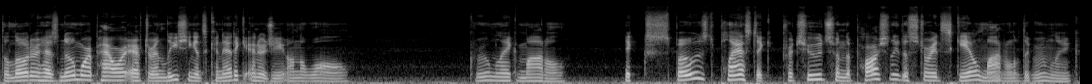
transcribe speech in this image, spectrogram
The loader has no more power after unleashing its kinetic energy on the wall. Groom Lake model. Exposed plastic protrudes from the partially destroyed scale model of the Groom Lake.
